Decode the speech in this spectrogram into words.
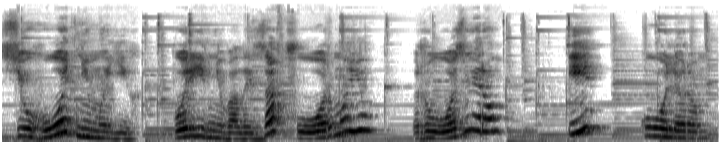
Сьогодні ми їх порівнювали за формою, розміром і кольором.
